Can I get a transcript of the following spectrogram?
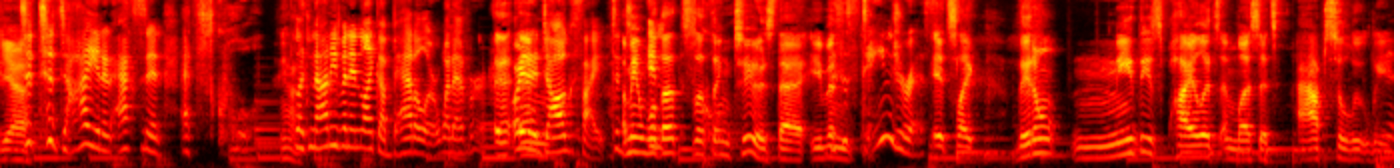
yeah. To, to die in an accident at school, Yeah. like not even in like a battle or whatever, And- or in a dogfight. To I mean, well, that's the thing too is that even This is dangerous. it's like they don't need these pilots unless it's absolutely Yeah.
